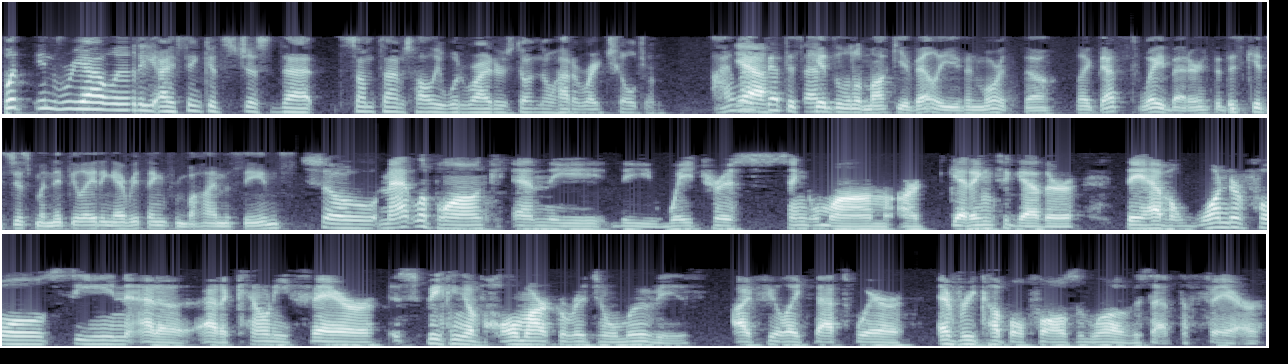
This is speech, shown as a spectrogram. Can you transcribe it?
But in reality, I think it's just that sometimes Hollywood writers don't know how to write children. I Yeah, like that this that- kid's a little Machiavelli even more, though. Like, that's way better. That this kid's just manipulating everything from behind the scenes. So Matt LeBlanc and the the waitress single mom are getting together. They have a wonderful scene at a at a county fair. Speaking of Hallmark original movies, I feel like that's where every couple falls in love is at the fair.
